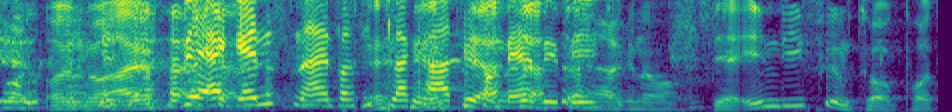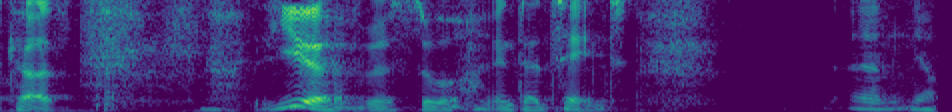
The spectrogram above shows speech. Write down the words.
Podcast. und nur ein, Wir ergänzen einfach die Plakate vom RBB. Ja, genau. der Indie Film Talk Podcast. Hier wirst du entertained. Ähm, ja.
